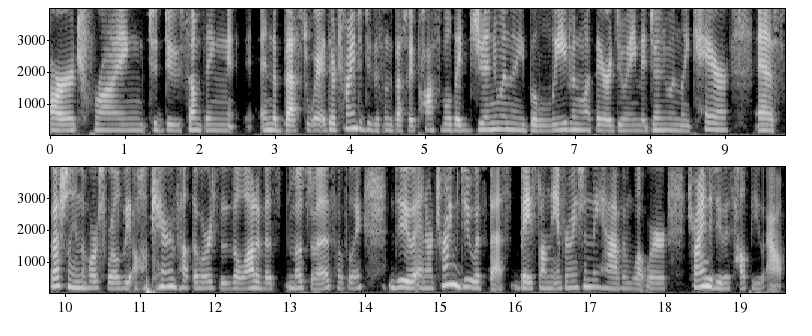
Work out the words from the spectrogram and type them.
are trying to do something in the best way. They're trying to do this in the best way possible. They genuinely believe in what they are doing, they genuinely care. And especially in the horse world, we all care about the horses. A lot of us, most of us, hopefully, do, and are trying to do what's best based on the information they have. And what we're trying to do is help you out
